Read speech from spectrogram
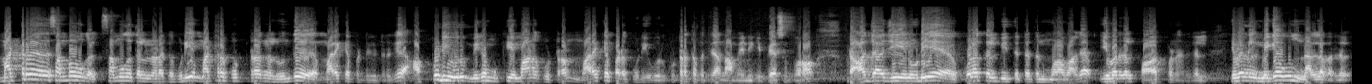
மற்ற சம்பவங்கள் சமூகத்தில் நடக்கக்கூடிய மற்ற குற்றங்கள் வந்து மறைக்கப்பட்டுக்கிட்டு இருக்கு. அப்படி ஒரு மிக முக்கியமான குற்றம் மறைக்கப்படக்கூடிய ஒரு குற்றத்தை பத்தி தான் நாம இன்னைக்கு பேச போறோம். ராஜாஜியினுடைய குலக்கல்வி திட்டத்தின் மூலமாக இவர்கள் பார்ப்பனர்கள் இவர்கள் மிகவும் நல்லவர்கள்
